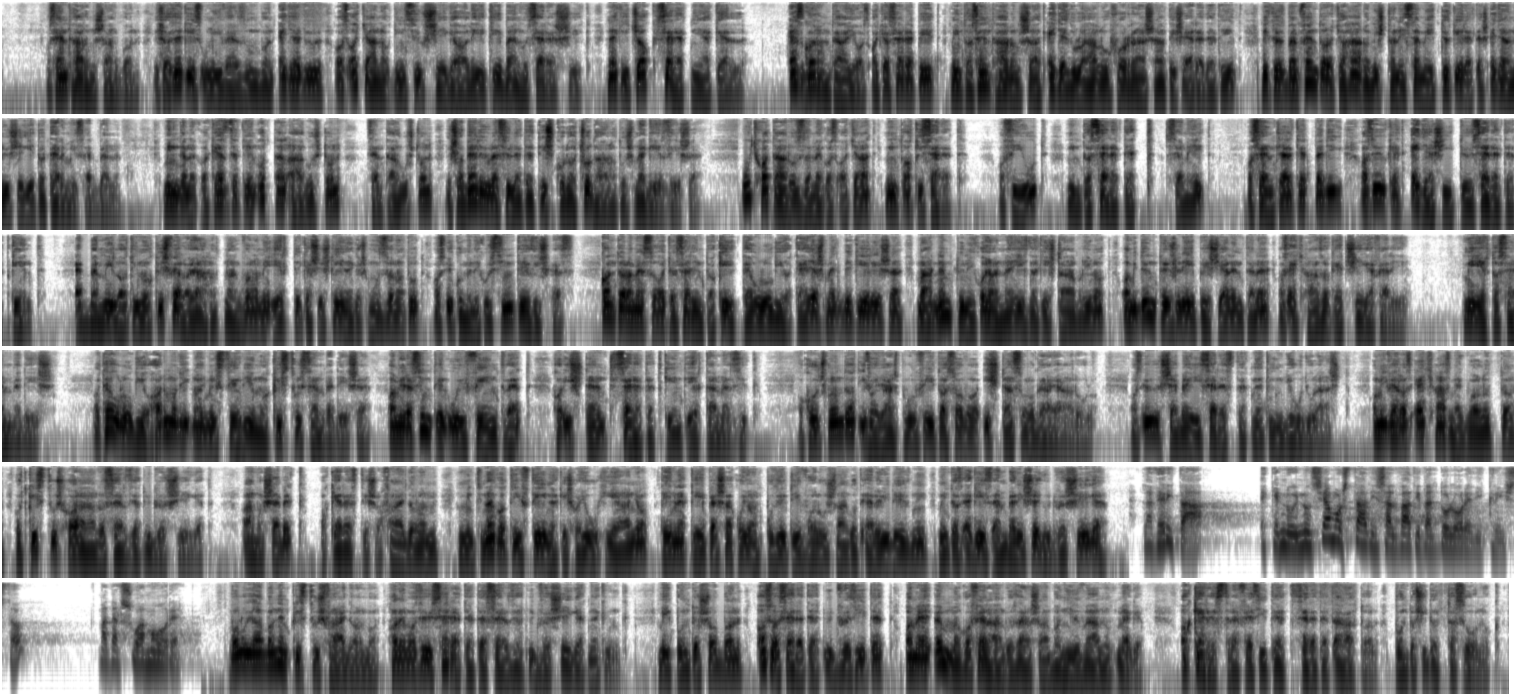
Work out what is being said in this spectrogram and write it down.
A Szent Háromságban és az egész univerzumban egyedül az atyának nincs szüksége a létében, hogy szeressék. Neki csak szeretnie kell. Ez garantálja az atya szerepét, mint a Szent Háromság egyedülálló forrását és eredetét, miközben fenntartja három isteni személy tökéletes egyenlőségét a természetben. Mindenek a kezdetén ott áll Águston, Szent Águston és a belőle született iskola csodálatos megérzése. Úgy határozza meg az atyát, mint aki szeret, a fiút, mint a szeretett szemét, a szent lelket pedig az őket egyesítő szeretetként. Ebben mi latinok is felajánlhatnánk valami értékes és lényeges mozzanatot az ökumenikus szintézishez. Cantala Messa atya szerint a két teológia teljes megbékélése már nem tűnik olyan nehéznek és távolinak, ami döntős lépés jelentene az egyházak egysége felé. Miért a szenvedés? A teológia harmadik nagy misztériuma Krisztus szenvedése, amire szintén új fényt vet, ha Istent szeretetként értelmezzük. A kulcsmondat Izajás próféta szava Isten szolgájáról. Az ő sebei szereztek nekünk gyógyulást, amivel az egyház megvallotta, hogy Krisztus halálra szerzett üdvösséget. Ám a sebek, a kereszt és a fájdalom, mint negatív tények és a jó hiánya, tényleg képesek olyan pozitív valóságot előidézni, mint az egész emberiség üdvössége? La verità è che noi non siamo stati salvati dal dolore di Cristo, Valójában nem Krisztus fájdalma, hanem az ő szeretete szerzett üdvösséget nekünk. Még pontosabban az a szeretet üdvözített, amely önmaga feláldozásában nyilvánult meg. A keresztre feszített szeretet által, pontosította szónok.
